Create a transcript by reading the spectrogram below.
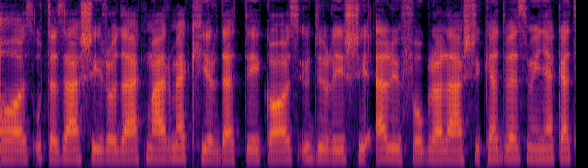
az utazási irodák már meghirdették az üdülési előfoglalási kedvezményeket,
